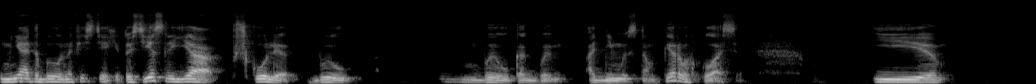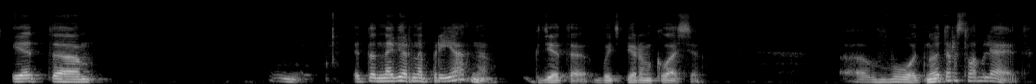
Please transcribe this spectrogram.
у меня это было на физтехе. То есть если я в школе был, был как бы одним из там первых в классе, и это это, наверное, приятно где-то быть в первом классе, э, вот, но это расслабляет.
